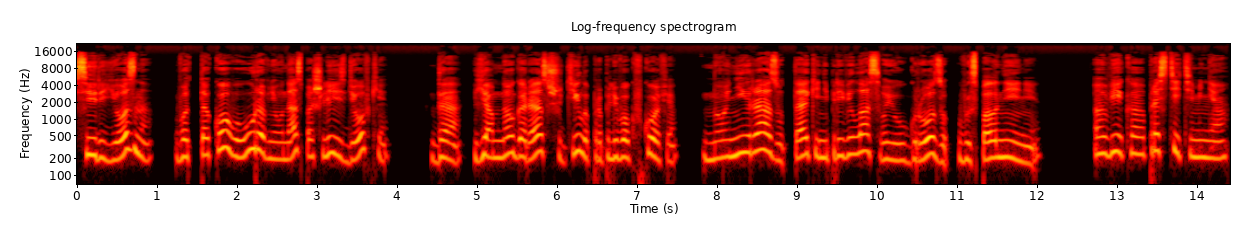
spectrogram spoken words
серьезно? Вот такого уровня у нас пошли издевки? Да, я много раз шутила про плевок в кофе, но ни разу так и не привела свою угрозу в исполнение. «А «Вика, простите меня»,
